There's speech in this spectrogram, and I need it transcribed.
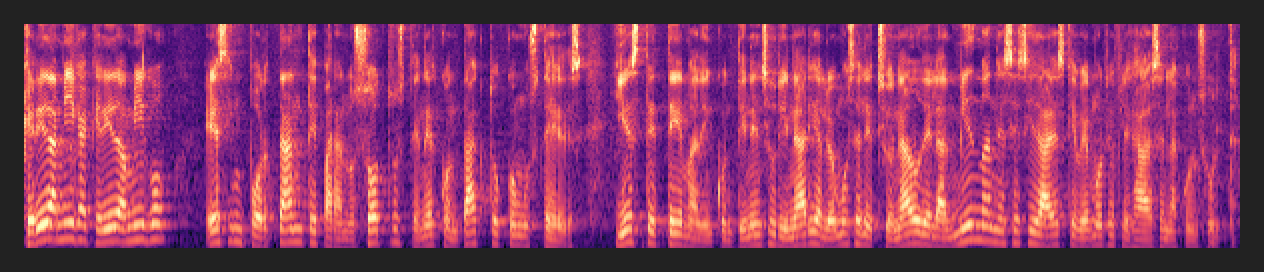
Querida amiga, querido amigo, es importante para nosotros tener contacto con ustedes y este tema de incontinencia urinaria lo hemos seleccionado de las mismas necesidades que vemos reflejadas en la consulta.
